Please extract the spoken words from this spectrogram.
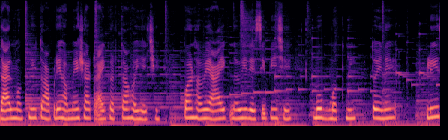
દાલ મખની તો આપણે હંમેશા ટ્રાય કરતા હોઈએ છીએ, પણ હવે આ એક નવી રેસીપી છે, મૂગ મખની, તો એને પ્લીઝ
